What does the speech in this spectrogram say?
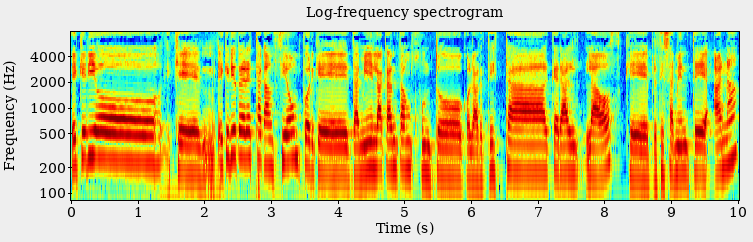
He querido, que, he querido traer esta canción porque también la cantan junto con la artista Keral Laoz, que precisamente Ana,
